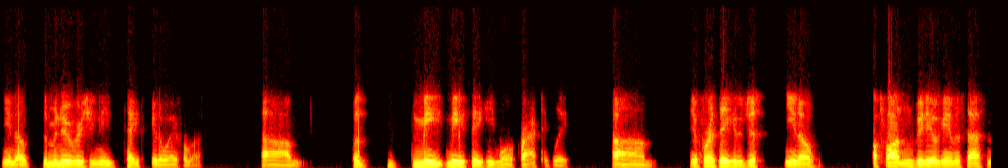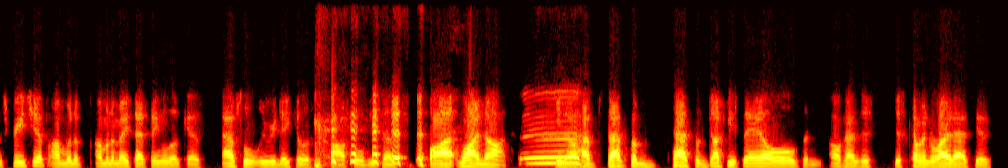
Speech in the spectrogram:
you know the maneuvers you need to take to get away from us. Um, but me me thinking more practically. Um, if we're thinking of just you know a fun video game Assassin's Creed ship, I'm gonna I'm gonna make that thing look as absolutely ridiculous as possible because why why not? You know, have have some have some ducky sails and all kinds of just, just coming right at you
